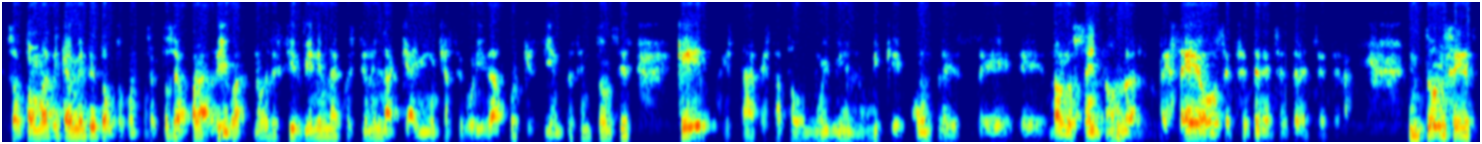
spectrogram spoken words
pues automáticamente tu autoconcepto se va para arriba, ¿no? Es decir, viene una cuestión en la que hay mucha seguridad porque sientes entonces que está, está todo muy bien, ¿no? Y que cumples, eh, eh, no lo sé, ¿no? Los deseos, etcétera, etcétera, etcétera. Entonces,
